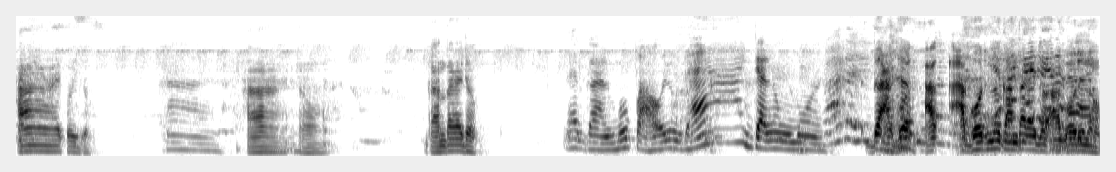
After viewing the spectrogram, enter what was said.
হাই কৰি দিয়ক। হাই অঁ। গান এটা গাই দিয়ক গানবোৰ পাহৰিলোঁ জানো মই। আগৰ দিনৰ গান এটা গাই দিয়ক আগৰ দিনৰ।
